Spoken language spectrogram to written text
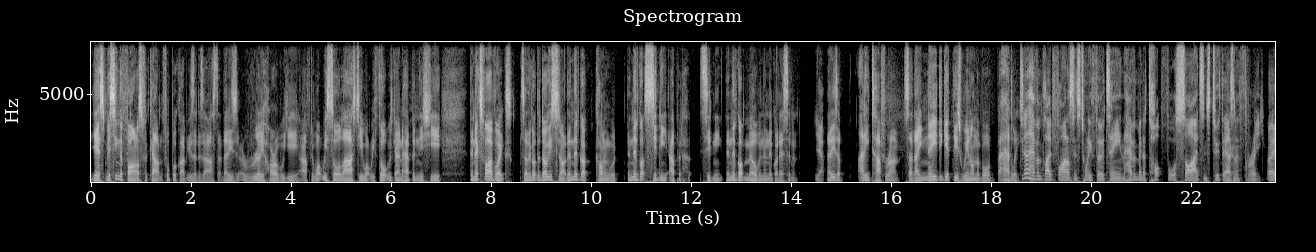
Yes, missing the finals for Carlton Football Club is a disaster. That is a really horrible year after what we saw last year, what we thought was going to happen this year. The next five weeks, so they've got the doggies tonight, then they've got Collingwood, then they've got Sydney up at Sydney, then they've got Melbourne, then they've got Essendon. Yeah. That is a bloody tough run. So they need to get this win on the board badly. Do you know they haven't played final since 2013? They haven't been a top four side since 2003. Uh,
